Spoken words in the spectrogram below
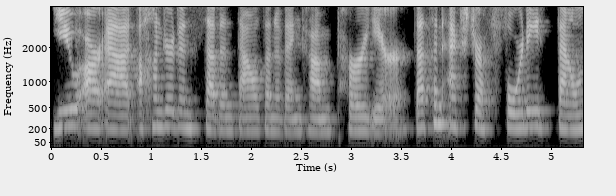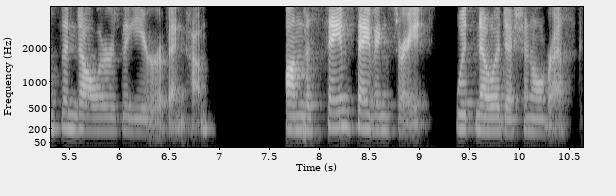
you are at 107,000 of income per year. That's an extra $40,000 a year of income on the same savings rate with no additional risk.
